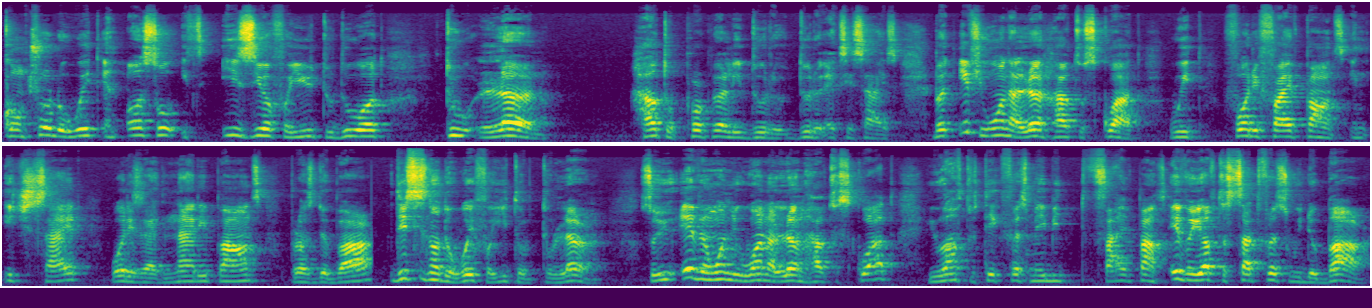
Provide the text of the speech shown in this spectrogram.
control the weight, and also it's easier for you to do what? To learn how to properly do the, do the exercise. But if you want to learn how to squat with 45 pounds in each side, what is like 90 pounds plus the bar, this is not the way for you to, to learn. So you even when you want to learn how to squat, you have to take first maybe five pounds. Even you have to start first with the bar,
